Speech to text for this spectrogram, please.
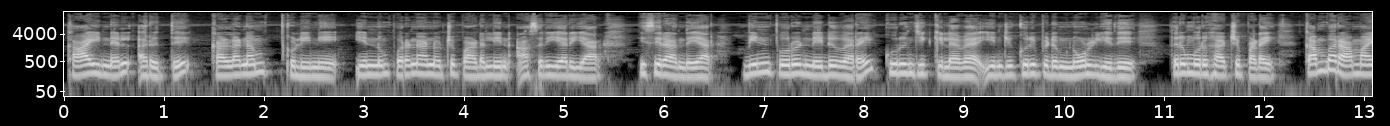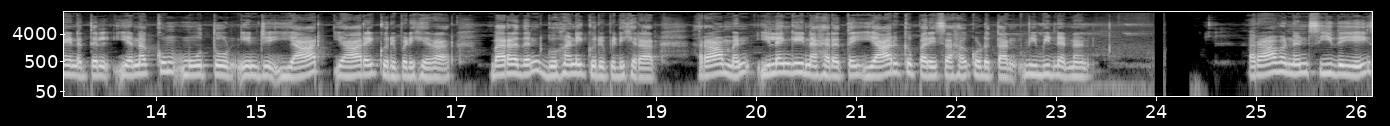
காய் நெல் அறுத்து களனம் குளினே என்னும் புறநானூற்று பாடலின் ஆசிரியர் யார்? பிசிராந்தையார். விண்பொரு நெடுவரை குறிஞ்சி கிழவ என்று குறிப்பிடும் நூல் எது? திருமுருகாற்றுப்படை கம்ப ராமாயணத்தில் எனக்கும் மூத்தோன் என்று யார் யாரை குறிப்பிடுகிறார்? பரதன் குஹனை குறிப்பிடுகிறார். ராமன் இலங்கை நகரத்தை யாருக்கு பரிசாக கொடுத்தான்? விபிடனன் ராவணன் சீதையை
